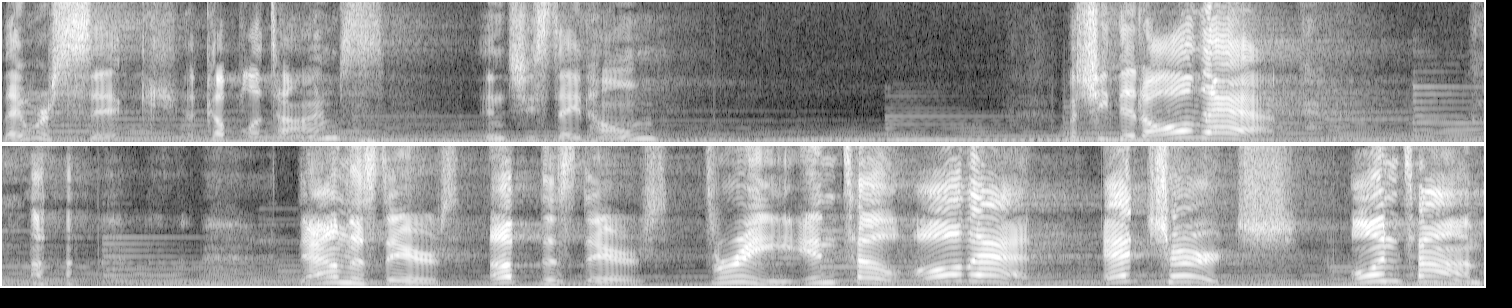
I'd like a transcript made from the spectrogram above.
They were sick a couple of times and she stayed home. But she did all that down the stairs, up the stairs, three in tow, all that at church on time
